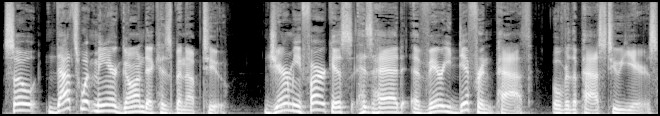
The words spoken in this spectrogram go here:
So that's what Mayor Gondek has been up to. Jeromy Farkas has had a very different path over the past two years.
